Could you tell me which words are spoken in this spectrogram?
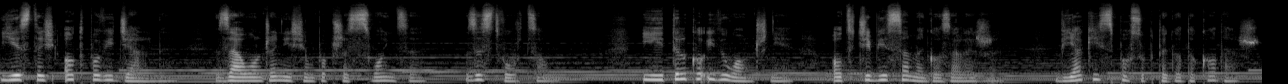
jesteś odpowiedzialny za łączenie się poprzez słońce ze Stwórcą. I tylko i wyłącznie od ciebie samego zależy, w jaki sposób tego dokonasz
